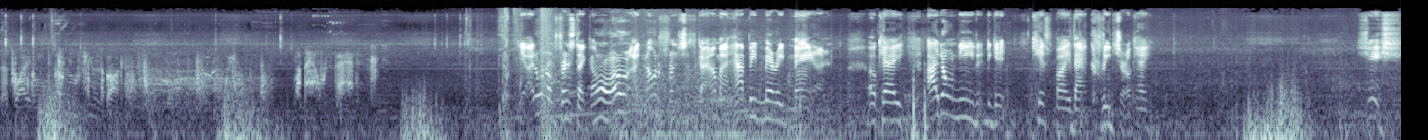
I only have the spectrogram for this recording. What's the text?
That's why it needs two fuse boxes. What the hell was that? Yeah, I don't want to French that guy. I don't, I don't want to French this guy. I'm a happy married man. Okay? I don't need to get kissed by that creature, okay? Sheesh.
